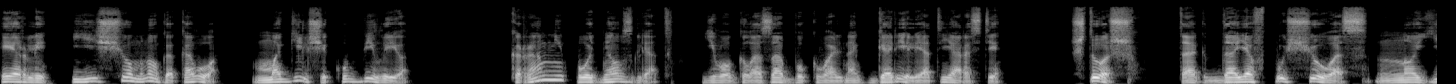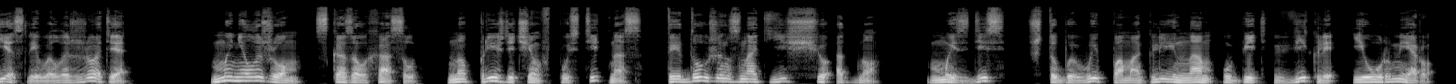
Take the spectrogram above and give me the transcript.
Эрли и еще много кого. Могильщик убил ее». Крамни поднял взгляд. Его глаза буквально горели от ярости. «Что ж, тогда я впущу вас, но если вы лжете...» «Мы не лжем», – сказал Хасл, «но прежде чем впустить нас, ты должен знать еще одно. Мы здесь, чтобы вы помогли нам убить Викли и Урмеру».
